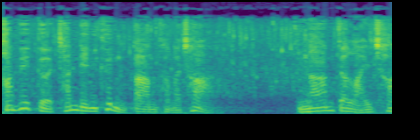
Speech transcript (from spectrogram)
ทำให้เกิดชั้นดินขึ้นตามธรรมชาติ น้ำจะไหลช้า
